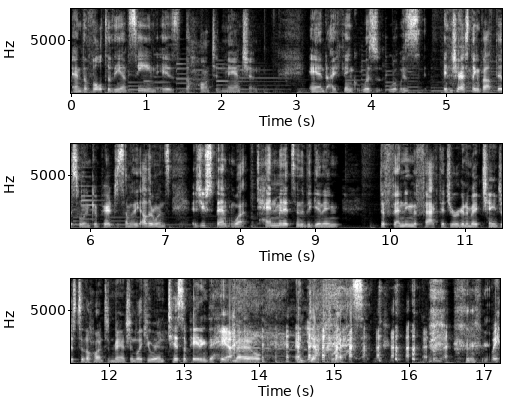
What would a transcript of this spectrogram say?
and the Vault of the Unseen is the Haunted Mansion. And I think was what was interesting about this one compared to some of the other ones is you spent what 10 minutes in the beginning defending the fact that you were going to make changes to the Haunted Mansion, like you were anticipating the hate Yeah. mail and death threats. we,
